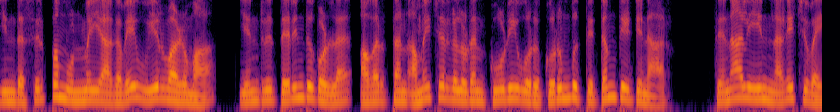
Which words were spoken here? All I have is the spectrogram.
இந்த சிற்பம் உண்மையாகவே உயிர் வாழுமா என்று தெரிந்து கொள்ள அவர் தன் அமைச்சர்களுடன் கூடி ஒரு குறும்பு திட்டம் தீட்டினார். தெனாலியின் நகைச்சுவை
